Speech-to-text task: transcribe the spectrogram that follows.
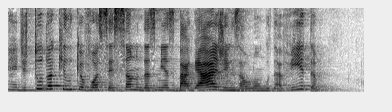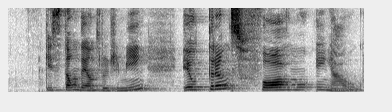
é, de tudo aquilo que eu vou acessando das minhas bagagens ao longo da vida, que estão dentro de mim, eu transformo em algo.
